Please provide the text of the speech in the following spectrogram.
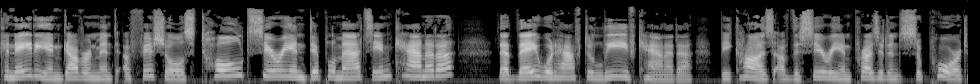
Canadian government officials told Syrian diplomats in Canada that they would have to leave Canada because of the Syrian president's support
